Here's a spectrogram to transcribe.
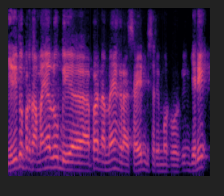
Jadi itu pertamanya lu biar apa namanya ngerasain bisa remote working. Jadi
